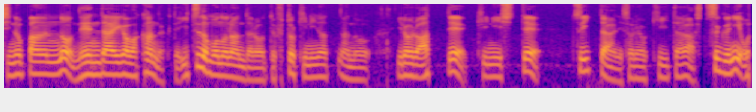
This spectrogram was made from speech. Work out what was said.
チノパンの年代が分かんなくていつのものなんだろうってふと気になあのいろいろあって気にしてツイッターにそれを聞いたらすぐに教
